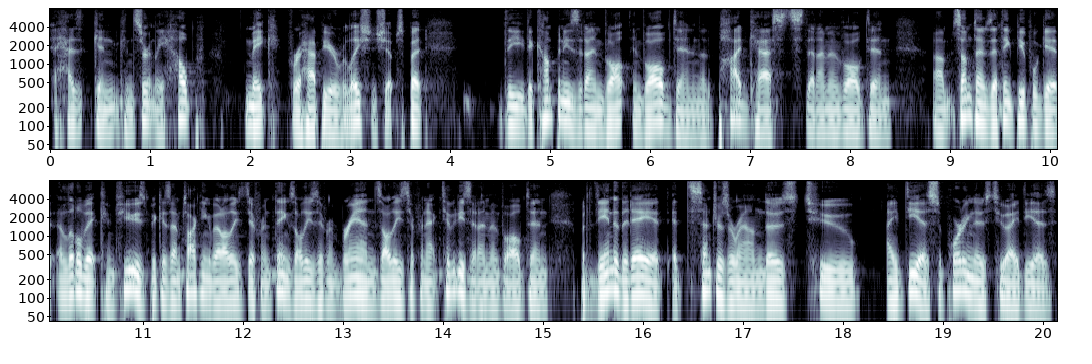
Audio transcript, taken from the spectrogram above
has can can certainly help make for happier relationships. But the the companies that I'm involved involved in, the podcasts that I'm involved in, um, sometimes I think people get a little bit confused because I'm talking about all these different things, all these different brands, all these different activities that I'm involved in. But at the end of the day, it, it centers around those two ideas, supporting those two ideas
